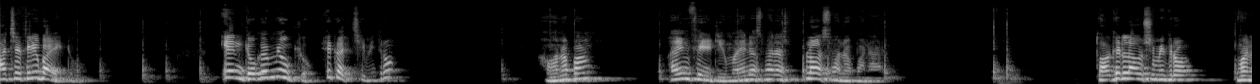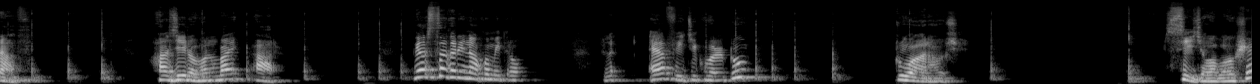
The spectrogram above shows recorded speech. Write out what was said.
આ છે થ્રી બાય ટુ. એન કહો કે મ્યુ કહો. એક જ છે મિત્રો. One upon infinity minus minus plus one upon R તો આ કેટલા આવશે મિત્રો? વન હાફ આ ઝીરો વન બાય આર વ્યસ્ત કરી નાખો મિત્રો. એટલે F is equal to two R આવશે. સી જવાબ આવશે.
